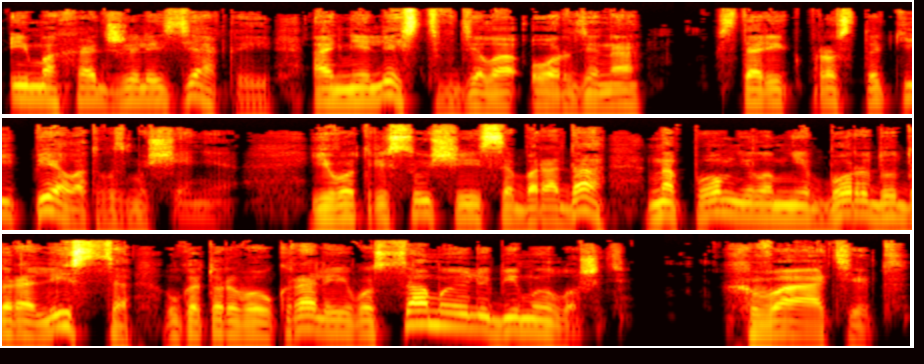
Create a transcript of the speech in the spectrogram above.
и махать железякой, а не лезть в дела Ордена», Старик просто кипел от возмущения. Его трясущаяся борода напомнила мне бороду доролистца, у которого украли его самую любимую лошадь. «Хватит!»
